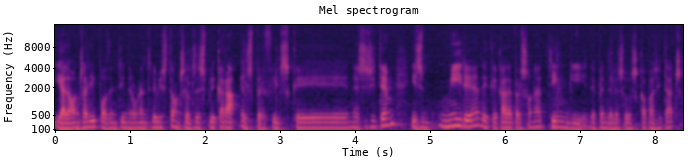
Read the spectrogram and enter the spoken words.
i llavors allí poden tindre una entrevista on se'ls explicarà els perfils que necessitem i es mire de que cada persona tingui, depèn de les seves capacitats,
